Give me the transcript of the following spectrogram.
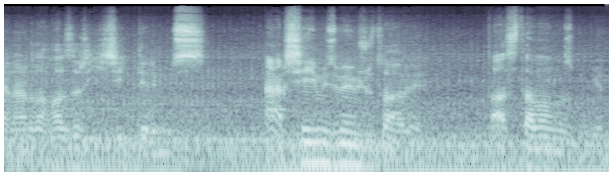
Kenarda hazır yiyeceklerimiz. Her şeyimiz mevcut abi. Tas tamamız bugün.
